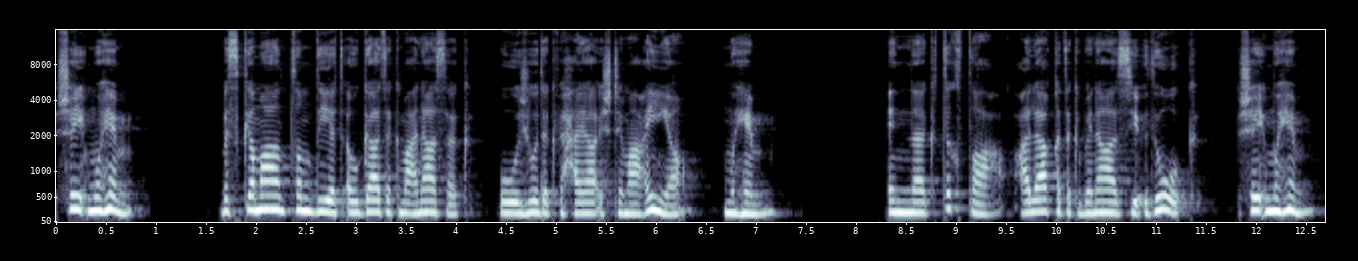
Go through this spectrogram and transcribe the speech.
شيء مهم. بس كمان تمضية أوقاتك مع ناسك ووجودك في حياة اجتماعية مهم. إنك تقطع علاقتك بناس يؤذوك شيء مهم.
